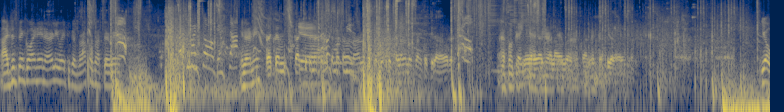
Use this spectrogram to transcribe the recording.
I just been going in early, wait, because Rocco's not there, wait. My dog and. You know what I mean? Prácticamente, prácticamente no te Yeah. mataron nada porque te calaban los francotiradores. I fucking Thank Ya, can't right there, calaban los bro. francotiradores. Yo,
